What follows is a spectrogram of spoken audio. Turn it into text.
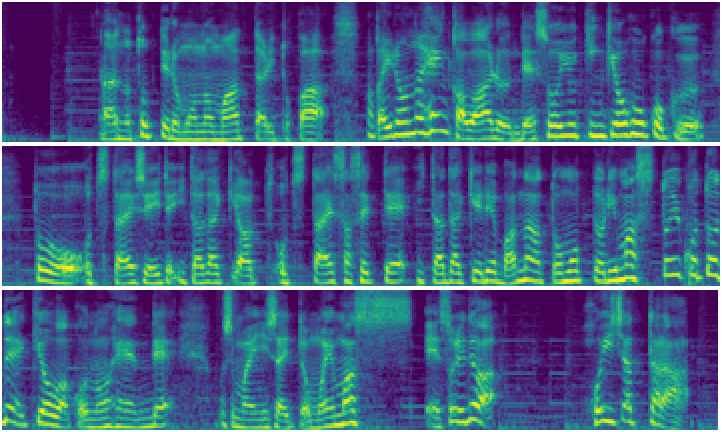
あの撮ってるものもあったりとかなんかいろんな変化はあるんでそういう近況報告等をお伝えしていただきお伝えさせていただければなと思っております。ということで今日はこの辺でおしまいにしたいと思います、えー、それではほいじゃったら。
